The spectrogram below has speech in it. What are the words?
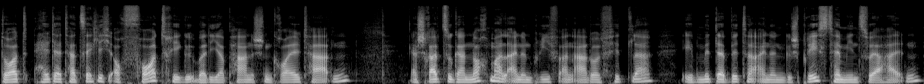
Dort hält er tatsächlich auch Vorträge über die japanischen Gräueltaten. Er schreibt sogar nochmal einen Brief an Adolf Hitler, eben mit der Bitte, einen Gesprächstermin zu erhalten.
